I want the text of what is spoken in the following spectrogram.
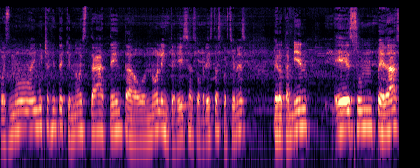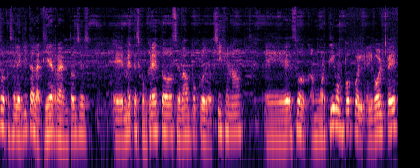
pues no hay mucha gente que no está atenta o no le interesa sobre estas cuestiones, pero también es un pedazo que se le quita a la tierra, entonces metes concreto, se va un poco de oxígeno, eso amortigua un poco el golpe,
